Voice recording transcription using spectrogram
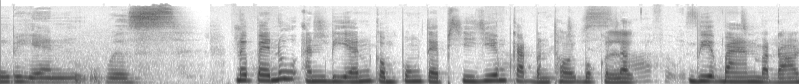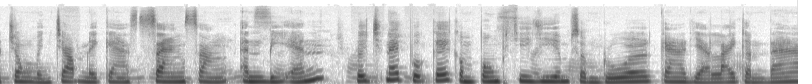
NBN was នៅពេលនោះ NBN កំពុងតែព្យាយាមកាត់បន្ថយបុគ្គលិកវាបានមកដល់ចុងបញ្ចប់នៃការសាងសង់ NBN ដូច្នេះពួកគេកំពុងព្យាយាមសម្រួលការិយាល័យកណ្ដាល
